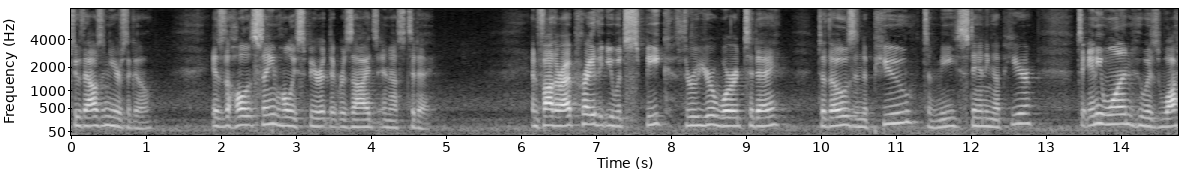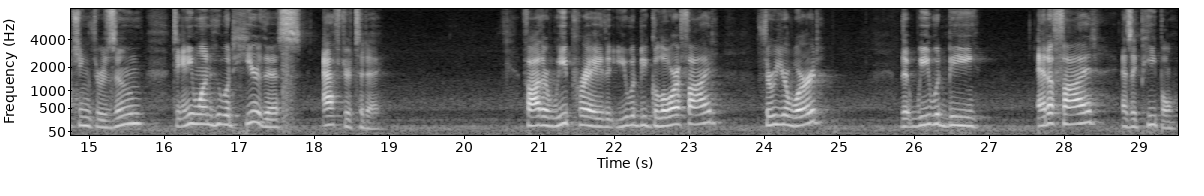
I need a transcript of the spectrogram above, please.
2,000 years ago is the whole, same Holy Spirit that resides in us today. And Father, I pray that you would speak through your word today to those in the pew, to me standing up here, to anyone who is watching through Zoom, to anyone who would hear this after today. Father, we pray that you would be glorified through your word, that we would be edified as a people,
